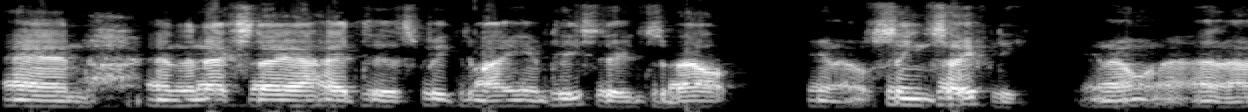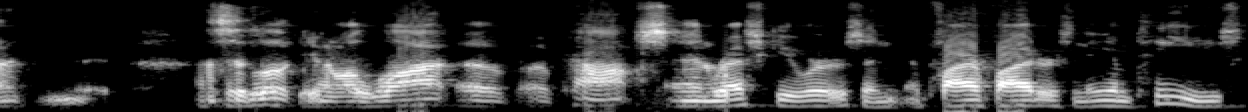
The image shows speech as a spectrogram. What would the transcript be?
And and the next day I had to speak to my EMT students about you know scene safety. You know, and I, and I, I said, look, you know, a lot of, of cops and rescuers and, firefighters and EMTs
